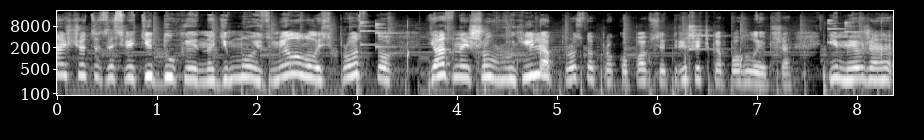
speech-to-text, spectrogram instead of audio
Знаю, що це за святі духи наді мною змилувались. Просто я знайшов вугілля, просто прокопався трішечки поглибше. І ми вже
